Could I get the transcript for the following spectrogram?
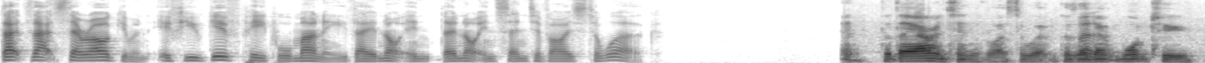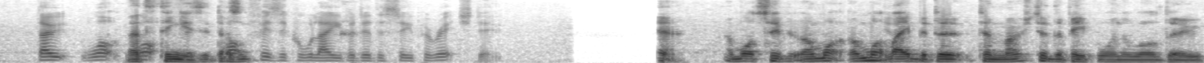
That that's their argument. If you give people money, they're not in, they're not incentivized to work. Yeah, but they are incentivized to work because But- they don't want to. Though what That's the thing is, it doesn't- What physical labour do the super rich do? Yeah, and what super and what and what labour do, do most of the people in the world do,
